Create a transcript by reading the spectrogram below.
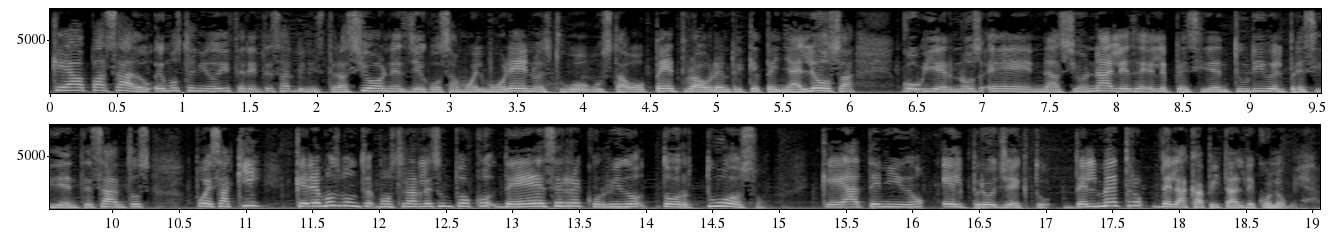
¿Qué ha pasado? Hemos tenido diferentes administraciones. Llegó Samuel Moreno, estuvo Gustavo Petro, ahora Enrique Peñalosa, gobiernos eh, nacionales, el presidente Uribe, el presidente Santos. Pues aquí queremos mostrarles un poco de ese recorrido tortuoso que ha tenido el proyecto del metro de la capital de Colombia.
